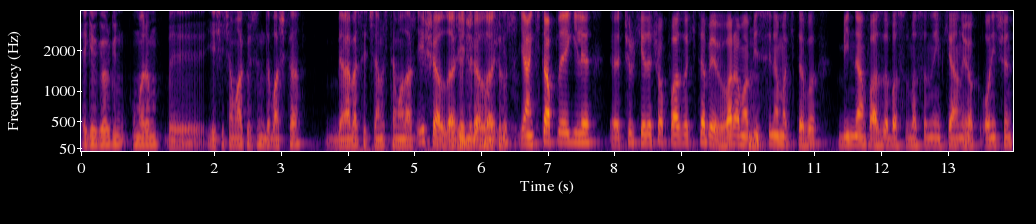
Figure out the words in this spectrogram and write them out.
Ege Görgün umarım e, Yeşilçam Arkeolojisi'nde başka beraber seçeceğimiz temalar İnşallah inşallah. konuşuruz. Yani kitapla ilgili e, Türkiye'de çok fazla kitap evi var ama Hı. bir sinema kitabı binden fazla basılmasının imkanı yok. Onun için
